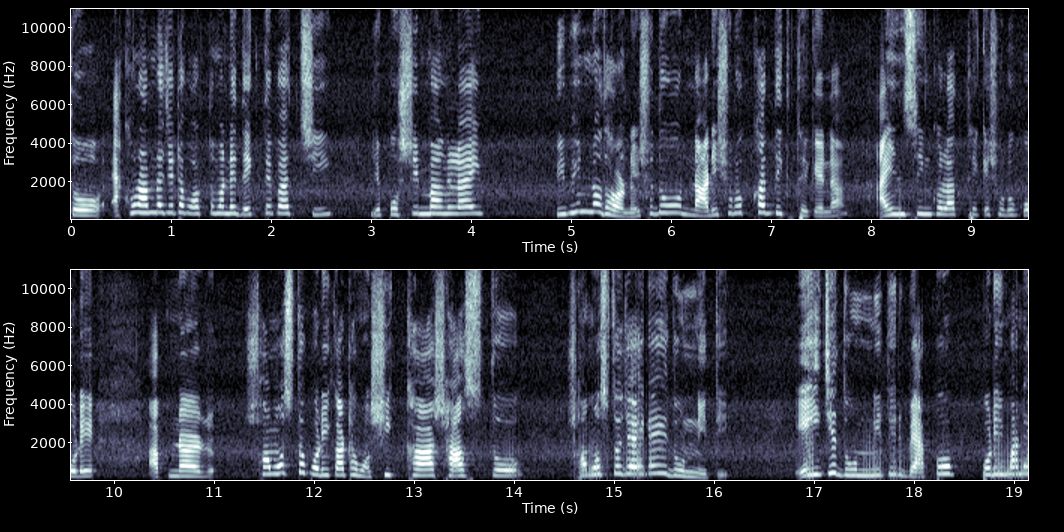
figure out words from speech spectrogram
তো এখন আমরা যেটা বর্তমানে দেখতে পাচ্ছি যে পশ্চিমবাংলায় বিভিন্ন ধরনের, শুধু নারী সুরক্ষার দিক থেকে না, আইন শৃঙ্খলার থেকে শুরু করে আপনার সমস্ত পরিকাঠামো, শিক্ষা, স্বাস্থ্য, সমস্ত জায়গায় দুর্নীতি। এই যে দুর্নীতির ব্যাপক পরিমাণে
